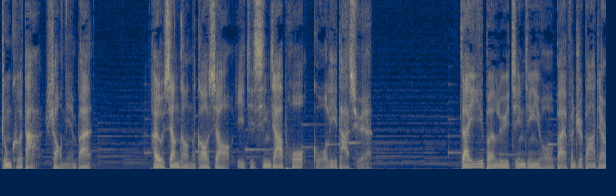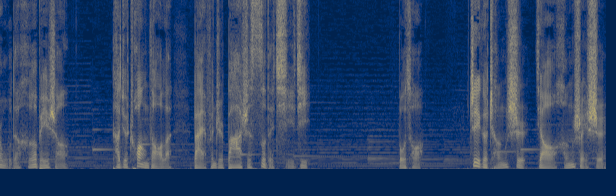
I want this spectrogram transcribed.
中科大少年班。还有香港的高校以及新加坡国立大学，在一本率仅仅有百分之八点五的河北省，他却创造了百分之八十四的奇迹。不错，这个城市叫衡水市，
